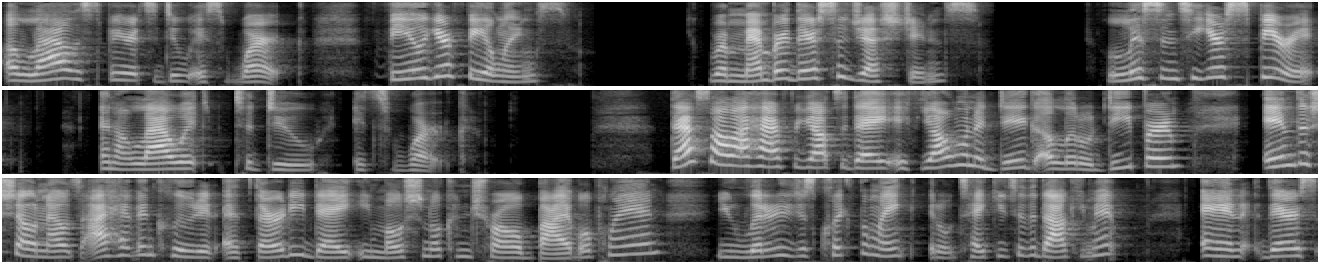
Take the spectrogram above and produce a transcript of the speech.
Allow the Spirit to do its work. Feel your feelings, remember their suggestions, listen to your spirit and allow it to do its work. That's all I have for y'all today. If y'all want to dig a little deeper, in the show notes, I have included a 30 day emotional control Bible plan. You literally just click the link, it'll take you to the document. And there's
